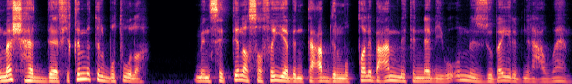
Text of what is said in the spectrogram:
مشهد في قمة البطولة من ستنا صفية بنت عبد المطلب عمة النبي وأم الزبير بن العوام.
